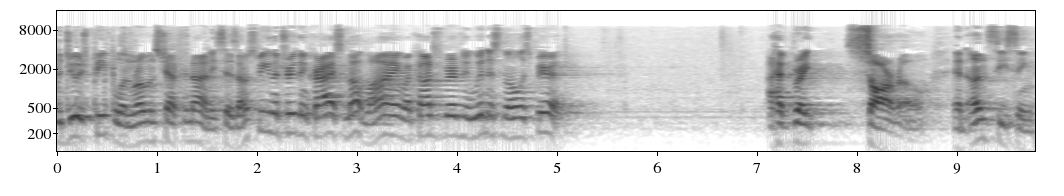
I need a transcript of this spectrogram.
the Jewish people in Romans chapter 9. He says, I'm speaking the truth in Christ, I'm not lying. My conscience bears me witness in the Holy Spirit. I have great sorrow and unceasing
